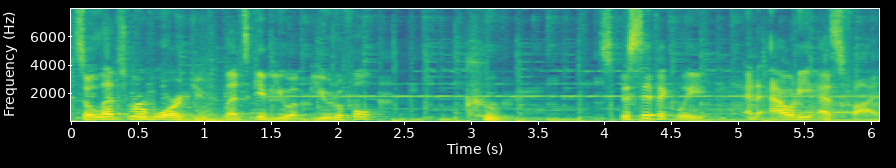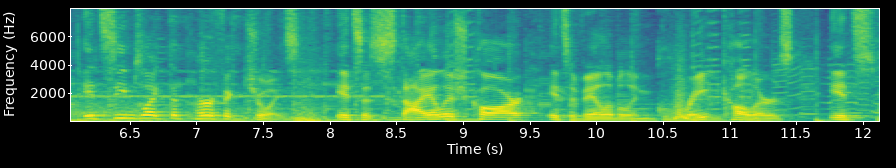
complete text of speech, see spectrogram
So let's reward you. Let's give you a beautiful coupe. Specifically, an Audi S5. It seems like the perfect choice. It's a stylish car, it's available in great colors, it's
